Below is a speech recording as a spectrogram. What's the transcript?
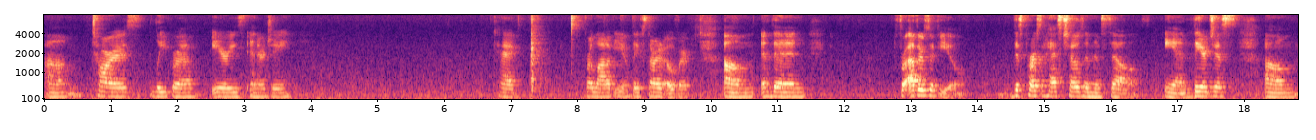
Um, Taurus, Libra, Aries energy. Okay. For a lot of you, they've started over. Um, and then for others of you, this person has chosen themselves and they're just um,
